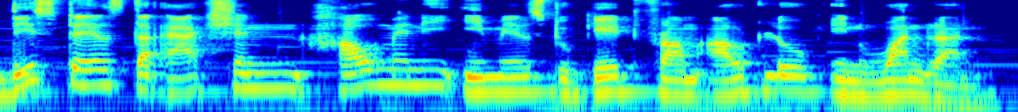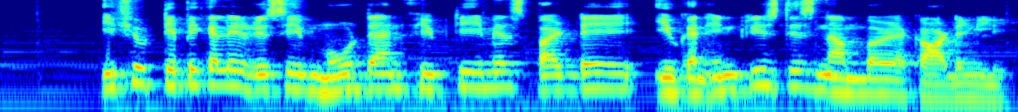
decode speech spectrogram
This tells the action how many emails to get from Outlook in one run. If you typically receive more than 50 emails per day, you can increase this number accordingly.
